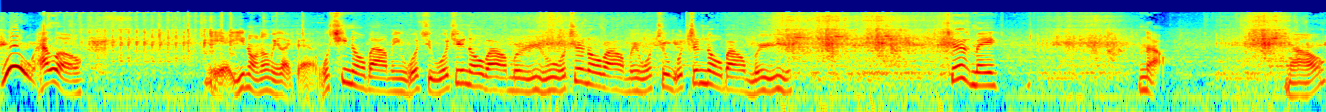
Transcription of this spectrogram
Woo! Hello. Yeah, you don't know me like that. What you know about me? What you what you know about me? What you know about me? What you what you know about me? Excuse me. No. No.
